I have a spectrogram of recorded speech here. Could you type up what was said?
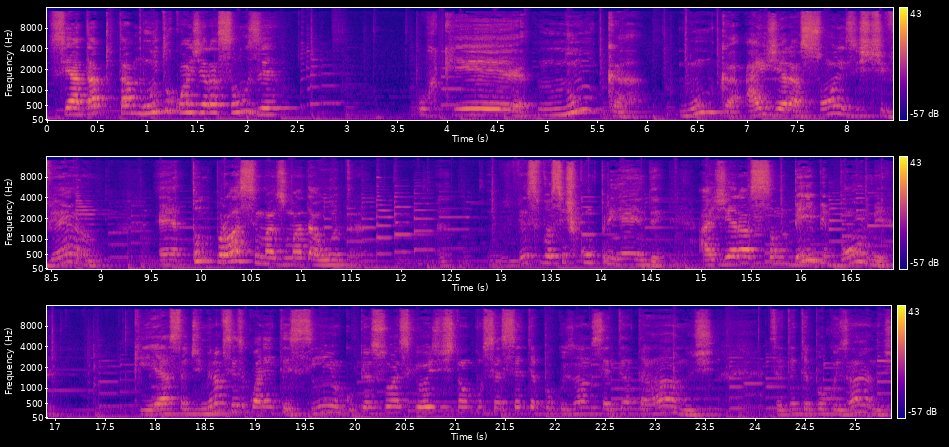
se adaptar muito com a geração Z. Porque nunca, nunca as gerações estiveram é, tão próximas uma da outra ver se vocês compreendem. A geração Baby Boomer, que essa de 1945, pessoas que hoje estão com 60 e poucos anos, 70 anos, 70 e poucos anos,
